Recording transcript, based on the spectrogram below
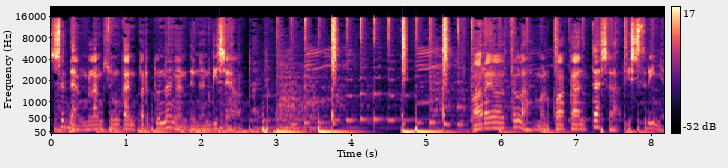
sedang melangsungkan pertunangan dengan Giselle. Farel telah melupakan Tessa istrinya.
